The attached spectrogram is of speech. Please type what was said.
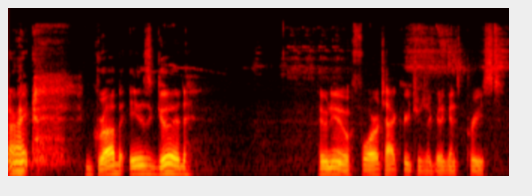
Alright, Grub is good. Who knew? Four attack creatures are good against Priest.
